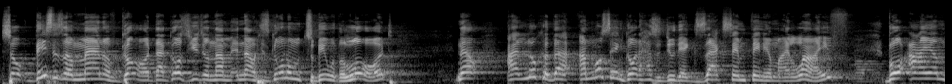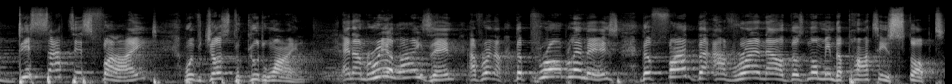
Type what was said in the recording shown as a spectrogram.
So this is a man of God that God's using now. Now he's going to be with the Lord. Now I look at that. I'm not saying God has to do the exact same thing in my life, but I am dissatisfied with just the good wine. And I'm realizing I've run out. The problem is the fact that I've run out does not mean the party is stopped.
